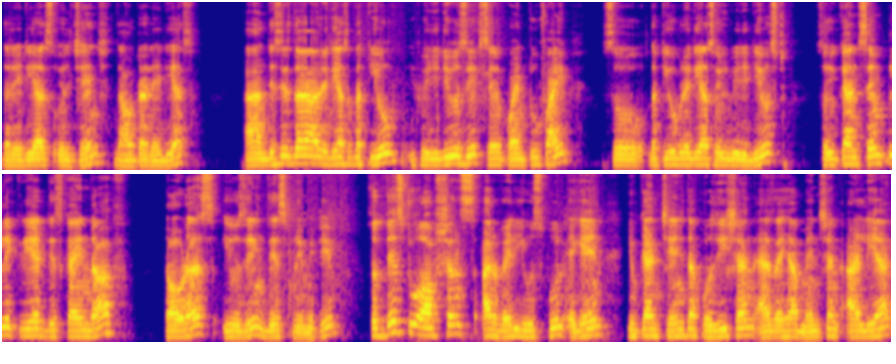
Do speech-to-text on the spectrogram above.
the radius will change the outer radius and this is the radius of the tube if we reduce it say 0.25 so the tube radius will be reduced so you can simply create this kind of torus using this primitive. So these two options are very useful. Again, you can change the position as I have mentioned earlier.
